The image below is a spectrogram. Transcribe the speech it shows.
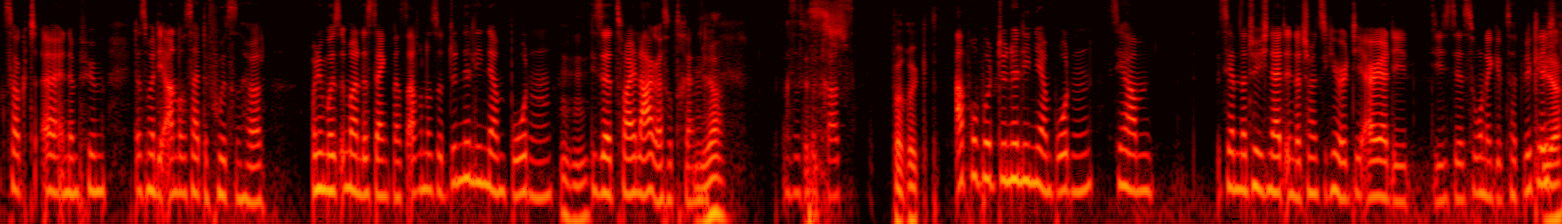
gesagt äh, in dem Film, dass man die andere Seite furzen hört. Und ich muss immer an das denken, das ist einfach nur so dünne Linie am Boden, mhm. diese zwei Lager so trennen. ja, Das ist voll ist krass. verrückt. Apropos dünne Linie am Boden, sie haben Sie haben natürlich nicht in der Joint Security Area, die diese Zone gibt es halt wirklich, Ja,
